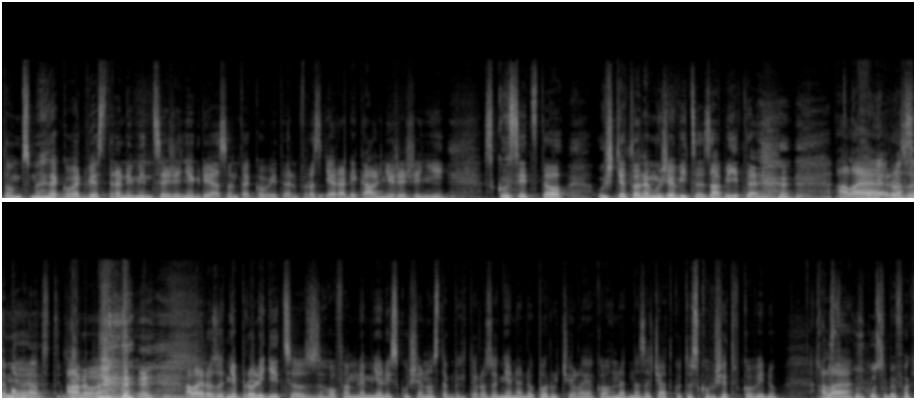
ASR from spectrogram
tom jsme takové dvě strany mince, že někdy já jsem takový ten prostě radikální řešení, zkusit to, už tě to nemůže více zabít, ale já, rozhodně, já mám rád ano, ale rozhodně pro lidi, co s Hofem neměli zkušenost, tak bych to rozhodně nedoporučil, jako hned na začátku to zkoušet v covidu. Ale zkusil by fakt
